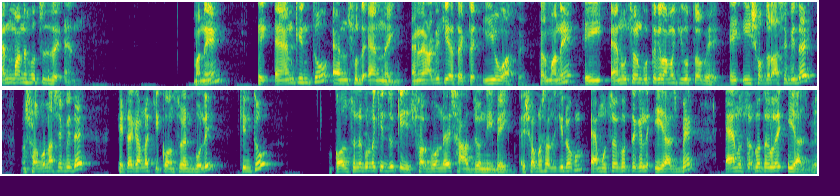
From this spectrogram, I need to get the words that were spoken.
এন মানে হচ্ছে যে এন মানে এই এন কিন্তু এন শুধু এন নাই। এনের আগে কি আছে? একটা ইও আছে। তার মানে এই এন উচ্চারণ করতে গেলে আমাকে কি করতে হবে? এই ই শব্দটা আসে বিদায়, সর্বনাশে বিদায়। এটাকে আমরা কি? কনসোনেন্ট বলি। কিন্তু কনসোনেন্টগুলো কিন্তু কি? সর্বর্ণের সাহায্য নিবেই। এই সর্বর্ণ সাহায্য কীরকম এম উচ্চারণ করতে গেলে ই আসবে এন উচ্চারণ করতে গেলে ই আসবে।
